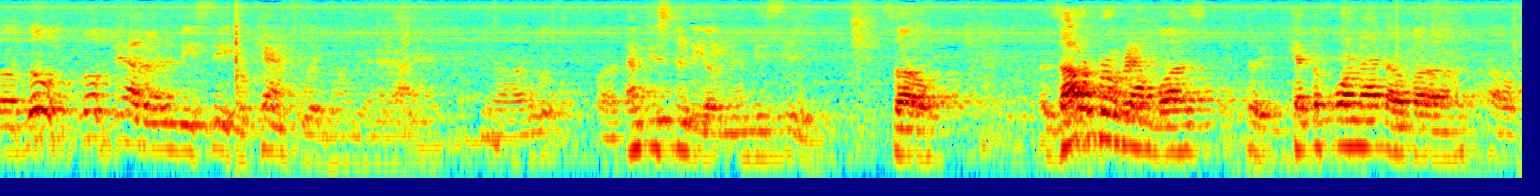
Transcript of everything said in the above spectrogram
So a little, little jab at NBC for canceling them. You know, uh, empty studio in NBC. So, our program was to get the format of, uh, of,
